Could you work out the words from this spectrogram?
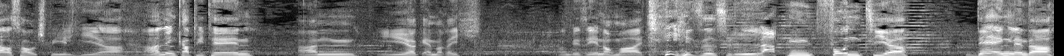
Klares Foulspiel hier an den Kapitän, an Jörg Emmerich. Und wir sehen nochmal dieses Lattenpfund hier der Engländer.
